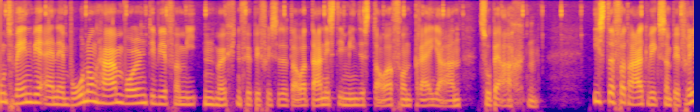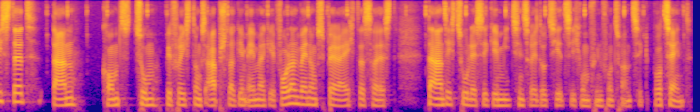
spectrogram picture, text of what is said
Und wenn wir eine Wohnung haben wollen, die wir vermieten möchten für befristete Dauer, dann ist die Mindestdauer von drei Jahren zu beachten. Ist der Vertrag wirksam befristet, dann kommt es zum Befristungsabschlag im MRG-Vollanwendungsbereich. Das heißt, der an sich zulässige Mietzins reduziert sich um 25 Prozent.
